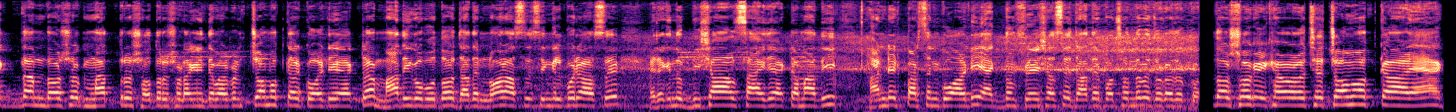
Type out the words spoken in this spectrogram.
একদম দর্শক মাত্র সতেরোশো টাকা নিতে পারবেন। চমৎকার কোয়ালিটির একটা মাদি কবুতর। যাদের নর আছে সিঙ্গেল পরে আছে এটা কিন্তু বিশাল সাইজের একটা মাদি। হান্ড্রেড পার্সেন্ট কোয়ালিটি একদম ফ্রেশ আছে। যাদের পছন্দ হবে যোগাযোগ করুন। দর্শক এখানে রয়েছে চমৎকার এক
